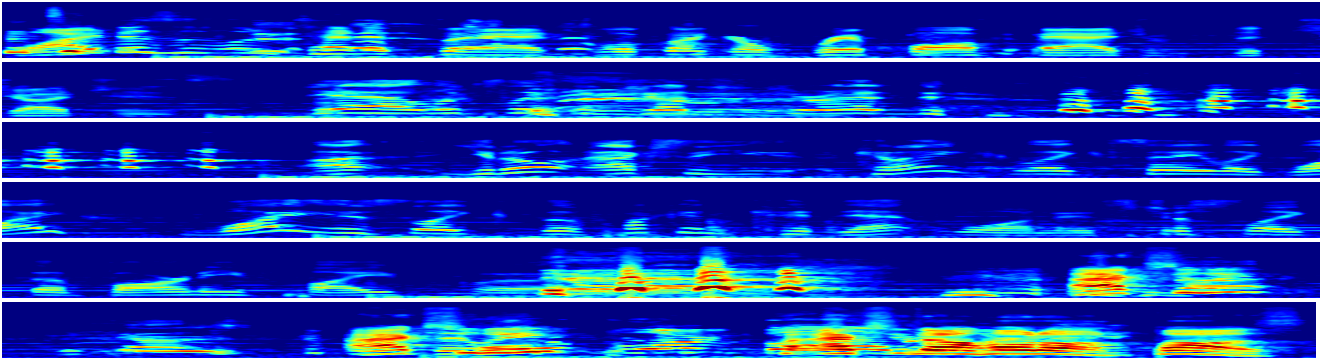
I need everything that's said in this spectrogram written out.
Why does the lieutenant badge look like a rip-off badge of the judges? Yeah, it looks like the Judge Dredd. I, you know, actually, can I like say like why? Why is like the fucking cadet one? It's just like the Barney Fife. Uh, Actually, you got- actually, Actually, no, hold on. Pause.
